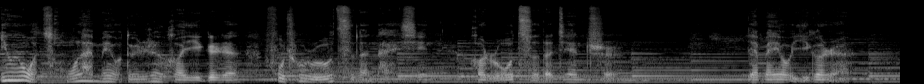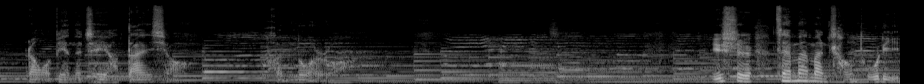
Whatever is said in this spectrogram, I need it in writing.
因为我从来没有对任何一个人付出如此的耐心和如此的坚持，也没有一个人让我变得这样胆小和懦弱。于是，在漫漫长途里，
